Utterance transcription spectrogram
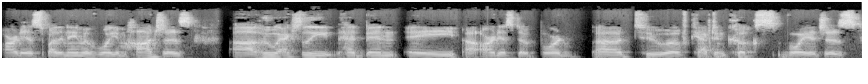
artist by the name of William Hodges, uh, who actually had been a uh, artist aboard two of Captain Cook's voyages.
